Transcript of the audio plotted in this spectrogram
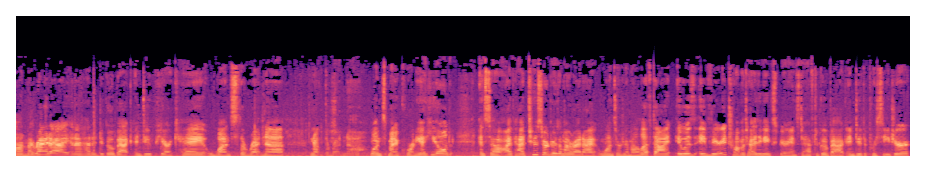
on my right eye and I had to go back and do PRK once the retina, not the retina, once my cornea healed. And so I've had two surgeries on my right eye, one surgery on my left eye. It was a very traumatizing experience to have to go back and do the procedure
